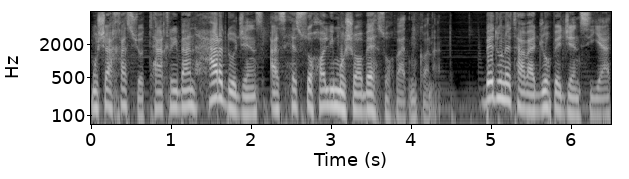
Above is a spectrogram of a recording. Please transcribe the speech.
مشخص شد تقریبا هر دو جنس از حس و حالی مشابه صحبت می‌کنند. بدون توجه به جنسیت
